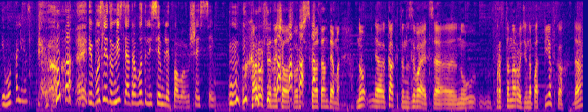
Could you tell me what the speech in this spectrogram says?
И мы полезли. И после этого вместе отработали 7 лет, по-моему, 6-7. Хорошее начало творческого тандема. Но э, как это называется? Э, ну, в простонародье на подпевках, да?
